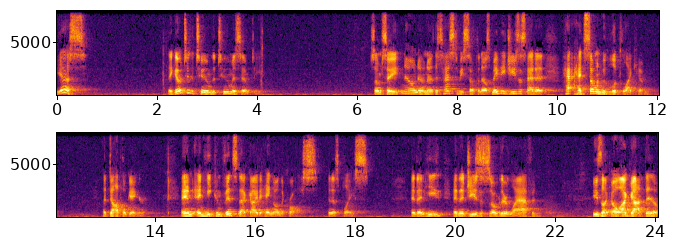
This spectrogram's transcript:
Yes. They go to the tomb, the tomb is empty. Some say, no, no, no, this has to be something else. Maybe Jesus had, a, had someone who looked like him, a doppelganger. And, and he convinced that guy to hang on the cross in his place. And then he and then Jesus is over there laughing. He's like, "Oh, I got them."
